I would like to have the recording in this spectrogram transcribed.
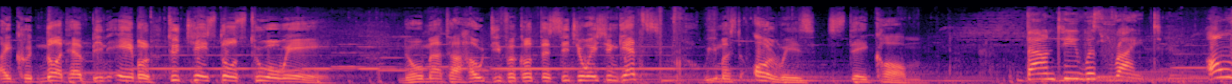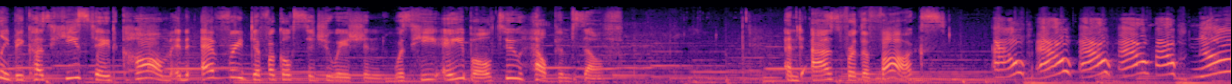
I could not have been able to chase those two away. No matter how difficult the situation gets, we must always stay calm. Bounty was right. Only because he stayed calm in every difficult situation was he able to help himself. And as for the fox, Ow, ow, ow, ow, ow! No!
